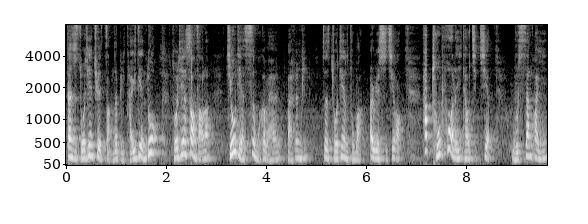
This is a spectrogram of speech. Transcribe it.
但是昨天却涨得比台电多，昨天上涨了九点四五个百分百分比。这是昨天的图吧？二月十七号，它突破了一条颈线，五十三块一，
